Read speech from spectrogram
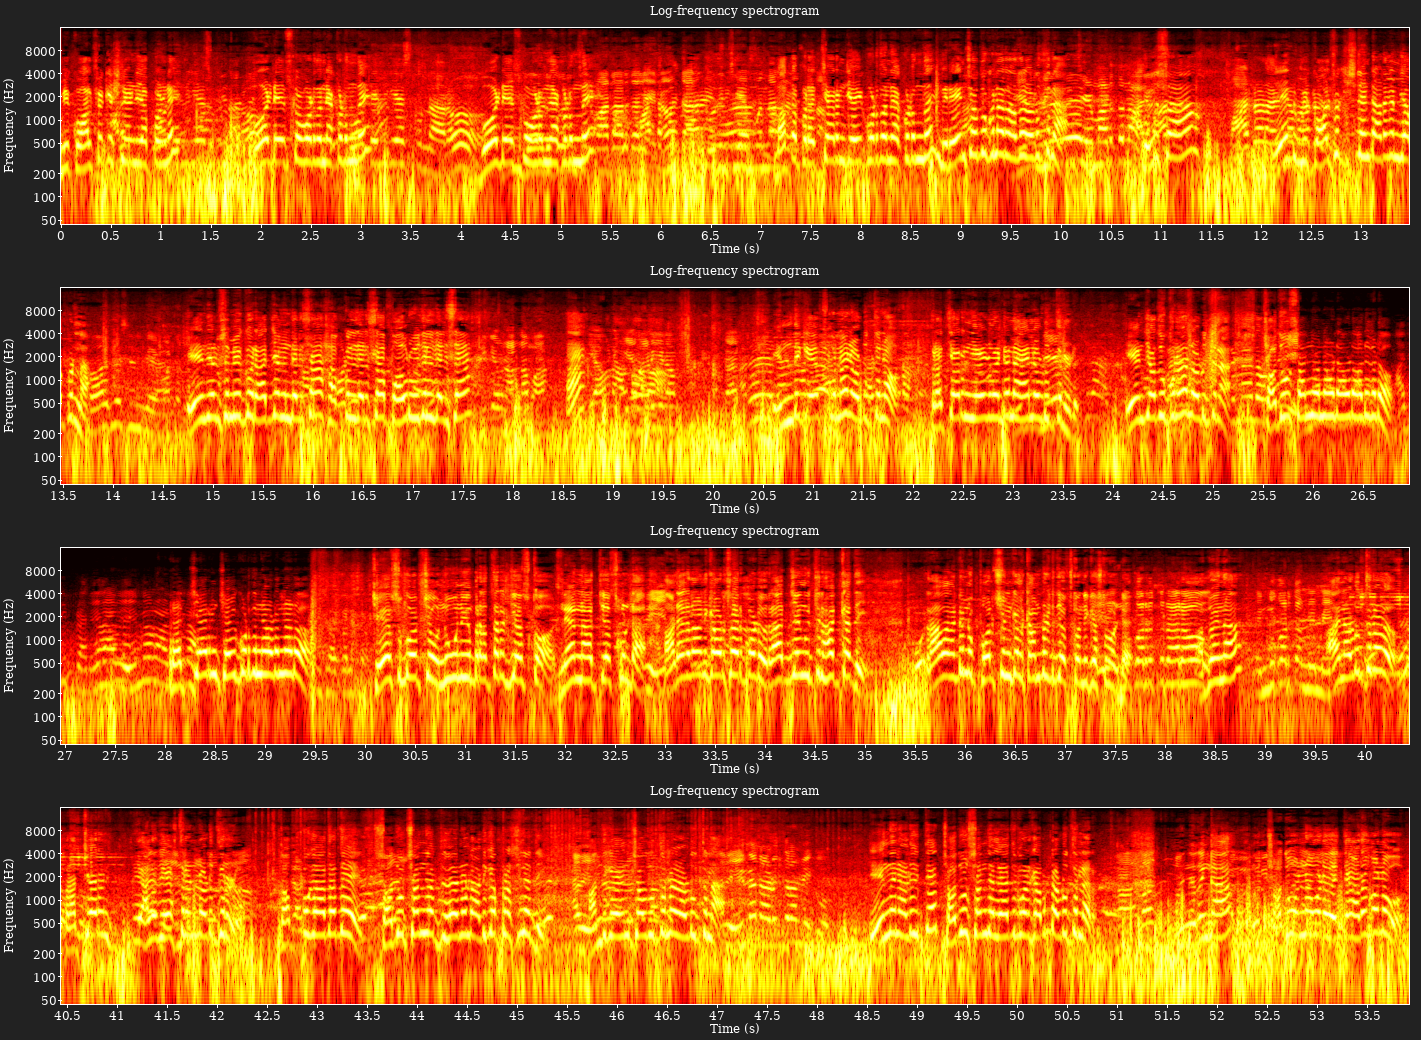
మీ qualification ఏంటి చెప్పండి? Board వేసుకోకూడదని ఎక్కడుంది? బోర్డు వేసుకోకూడదని ఎక్కడుంది? దాని గురించి ఏముంది మత ప్రచారం చేయకూడదని ఎక్కడుంది? మీరు ఏం చదువుకున్నారు? అదే అడుగుతున్నా. తెలుసా? ఏంటి మీ క్వాలిఫికేషన్ ఏంటి? అడగని చెప్పండి ఏం తెలుసు మీకు? రాజ్యాంగం తెలుసా? హక్కులు తెలుసా? పౌర విధులు తెలుసా? ఎందుకు వేసుకున్నాను? అడుగుతున్నావు. ప్రచారం చేయడం అంటే ఆయన అడుగుతున్నాడు. ఏం చదువుకున్నావు అడుగుతున్నా. చదువు సంఘం ఎవడు అడగడు? ప్రచారం చేయకూడదని ఎవడన్నాడు? చేసుకోవచ్చు. నువ్వు నీ బ్రతర చేసుకో. నేను నాకు చేసుకుంటా. అడగడానికి ఎవడు సరిపడు? రాజ్యాంగం ఇచ్చిన హక్కు అది. రావాలంటే నువ్వు పొలిషన్ కంప్లీట్ చేసుకో నీకు ఇష్టం ఉంటే. అర్థమైందా? ఎందుకు కొడతాం మేము ఆయన అడుగుతున్నాడు. ప్రచారం ఎలా చేస్తున్నాడు అడుగుతున్నాడు. తప్పు కాదు అది. చదువు సంగతి లేనుండి అడిగే ప్రశ్న అది. అందుకే ఏం చదువుతున్నాడు? అడుగుతున్నా. ఏందని అడిగితే చదువు సంధ్య లేదు కాబట్టి అడుగుతున్నారు. నిజంగా? నువ్వు చదువు ఉన్నవాడు అయితే అడగ నువ్వు.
